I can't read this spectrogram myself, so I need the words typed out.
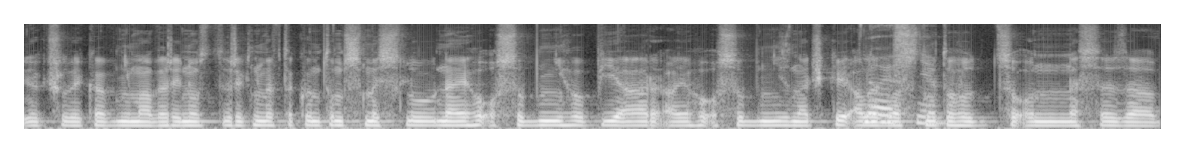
jak člověka vnímá veřejnost, řekněme v takovém tom smyslu ne jeho osobního PR a jeho osobní značky, ale no, vlastně toho, co on nese za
